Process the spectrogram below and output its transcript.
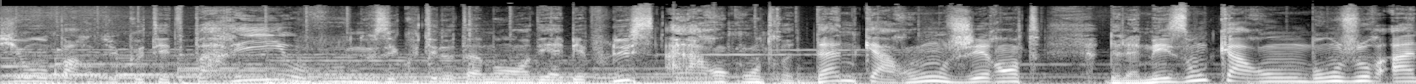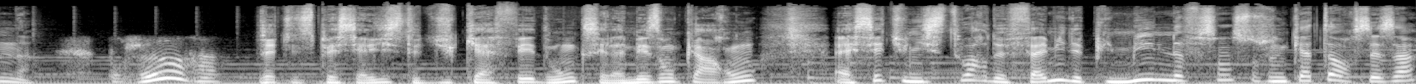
région, on part du côté de Paris, où vous nous écoutez notamment en DAB+, à la rencontre d'Anne Caron, gérante de la Maison Caron. Bonjour Anne. Bonjour. Vous êtes une spécialiste du café, donc c'est la Maison Caron. Euh, C'est une histoire de famille depuis 1974, c'est ça?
